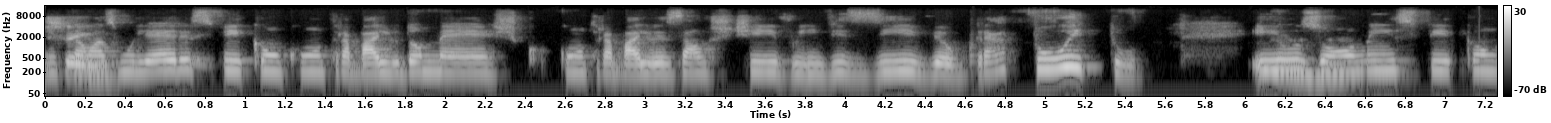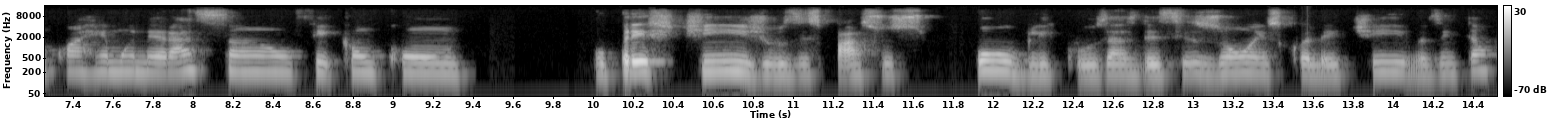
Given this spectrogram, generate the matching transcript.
Então, Sim. as mulheres ficam com o trabalho doméstico, com o trabalho exaustivo, invisível, gratuito, e uhum. os homens ficam com a remuneração, ficam com o prestígio, os espaços públicos, as decisões coletivas. Então,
